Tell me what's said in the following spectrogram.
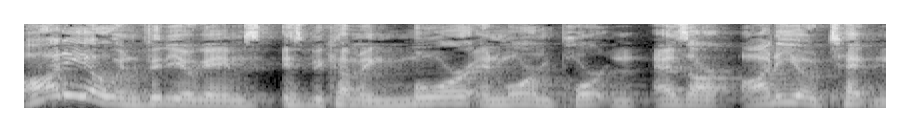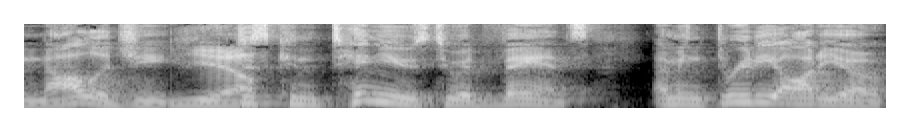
Audio in video games is becoming more and more important as our audio technology Yeah. just continues to advance. I mean, 3D audio,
